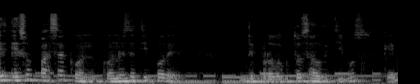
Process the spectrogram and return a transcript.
e- eso pasa con, con este tipo de, de productos auditivos que,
